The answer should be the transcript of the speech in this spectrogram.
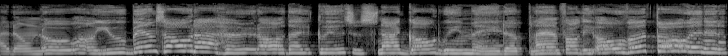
I don't know what you've been told. I heard all that glitter's not gold. We made a plan for the overthrow, ended up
